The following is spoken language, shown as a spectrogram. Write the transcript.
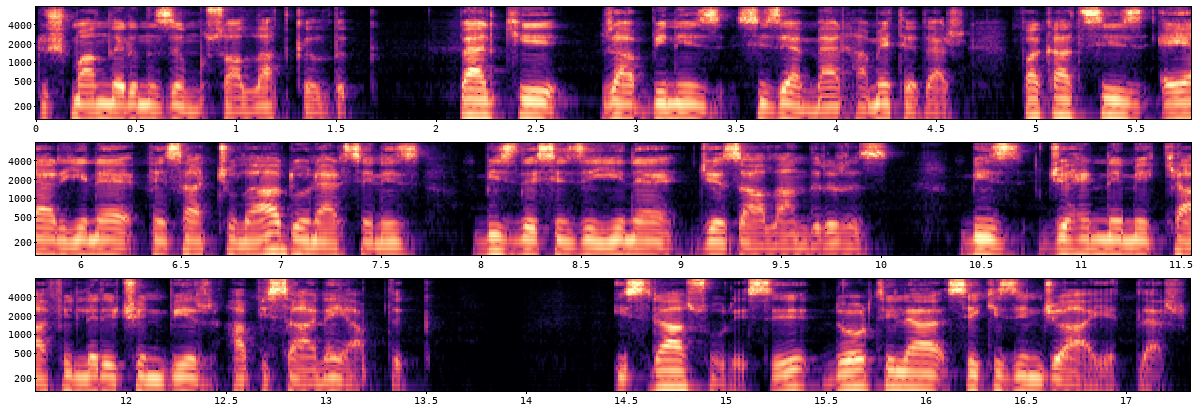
düşmanlarınızı musallat kıldık. Belki Rabbiniz size merhamet eder. Fakat siz eğer yine fesatçılığa dönerseniz biz de sizi yine cezalandırırız. Biz cehennemi kafirler için bir hapishane yaptık. İsra Suresi 4 ila 8. ayetler.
